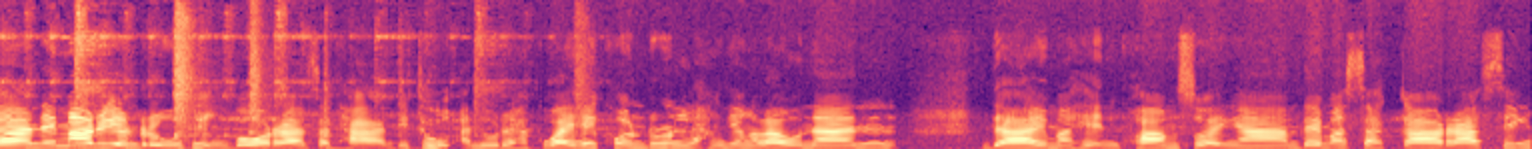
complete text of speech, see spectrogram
การได้มาเรียนรู้ถึงโบราณสถานที่ถูกอนุรักษ์ไว้ให้คนรุ่นหลังอย่างเรานั้น ได้มาเห็นความสวยงาม ได้มาสักการะสิ่ง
